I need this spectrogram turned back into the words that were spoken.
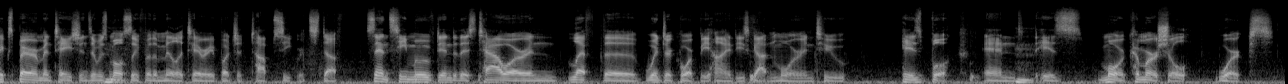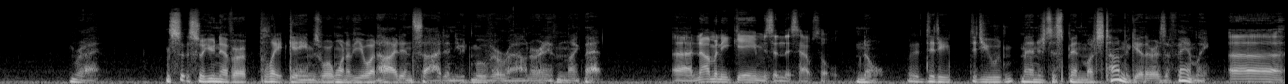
experimentations it was mostly for the military bunch of top secret stuff since he moved into this tower and left the winter court behind he's gotten more into his book and his more commercial works Right. So, so you never played games where one of you would hide inside and you'd move it around or anything like that? Uh not many games in this household No. Uh, Did he? Did you manage to spend much time together as a family? uh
